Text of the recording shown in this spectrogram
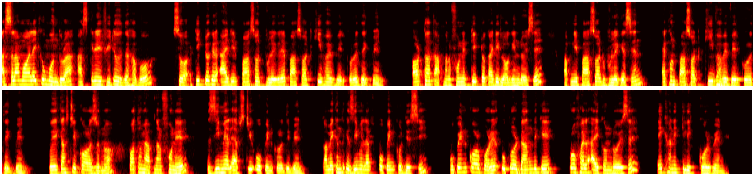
আসসালামু আলাইকুম বন্ধুরা, আজকের এই ভিডিওতে দেখাবো। সো টিকটকের আইডির পাসওয়ার্ড ভুলে গেলে পাসওয়ার্ড কীভাবে বের করে দেখবেন? অর্থাৎ আপনার ফোনে টিকটক আইডি লগ রয়েছে, আপনি পাসওয়ার্ড ভুলে গেছেন, এখন পাসওয়ার্ড কীভাবে বের করে দেখবেন? তো এই কাজটি করার জন্য প্রথমে আপনার ফোনের জিমেল অ্যাপসটি ওপেন করে দিবেন। তো আমি এখান থেকে জিমেল অ্যাপ ওপেন করে দিয়েছি। ওপেন করার পরে উপর ডান দিকে প্রোফাইল আইকন রয়েছে, এখানে ক্লিক করবেন।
